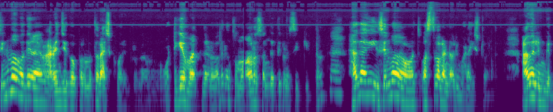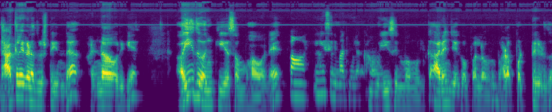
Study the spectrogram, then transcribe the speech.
ಸಿನಿಮಾ ಬಗ್ಗೆ ನಾನು ಅರಂಜಿ ಗೋಪಾಲ್ ಮತ್ತು ರಾಜ್ಕುಮಾರ್ ಇಬ್ರು ನಾವು ಒಟ್ಟಿಗೆ ಮಾತನಾಡುವಾಗ ನಂಗೆ ಸುಮಾರು ಸಂಗತಿಗಳು ಸಿಕ್ಕಿತ್ತು. ಹಾಗಾಗಿ ಈ ಸಿನಿಮಾ ವಸ್ತುವ ಅಣ್ಣ ಅವ್ರಿಗೆ ಬಹಳ ಇಷ್ಟವಾಯಿತು. ಆಮೇಲೆ ನಿಮಗೆ ದಾಖಲೆಗಳ ದೃಷ್ಟಿಯಿಂದ ಅಣ್ಣ ಅವರಿಗೆ ಐದು ಅಂಕಿಯ ಸಂಭಾವನೆ ಆ, ಈ ಸಿನಿಮಾದ ಮೂಲಕ. ಈ ಸಿನಿಮಾ ಮೂಲಕ ಆರ್ ಎನ್ ಜಯಗೋಪಾಲ್ ಅವರು ಬಹಳ ಪಟ್ಟು ಹಿಡಿದು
